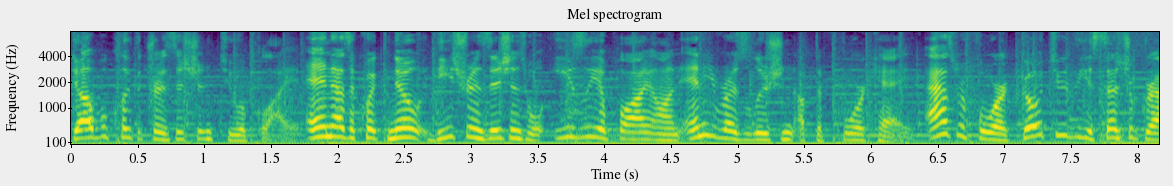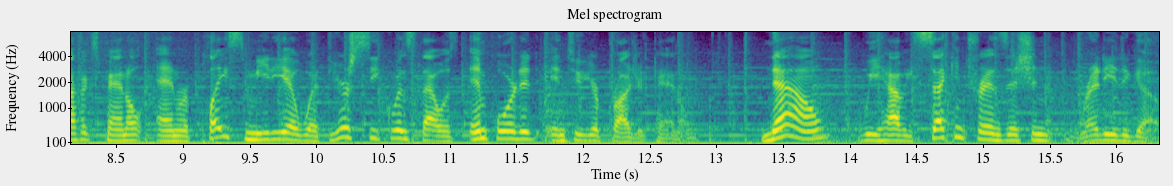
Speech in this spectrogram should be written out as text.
double click the transition to apply it. And as a quick note, these transitions will easily apply on any resolution up to 4K. As before, go to the Essential Graphics panel and replace media with your sequence that was imported into your project panel. Now, we have a second transition ready to go.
